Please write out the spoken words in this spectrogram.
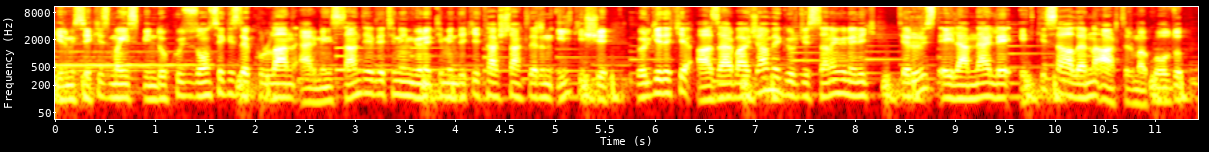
28 Mayıs 1918'de kurulan Ermenistan Devleti'nin yönetimindeki taşnakların ilk işi, bölgedeki Azerbaycan ve Gürcistan'a yönelik terörist eylemlerle etki sahalarını artırmak oldu.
